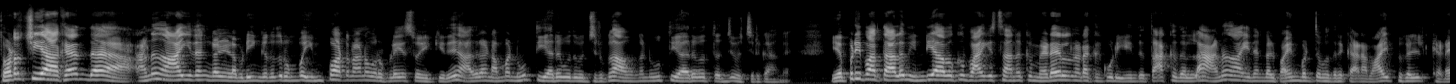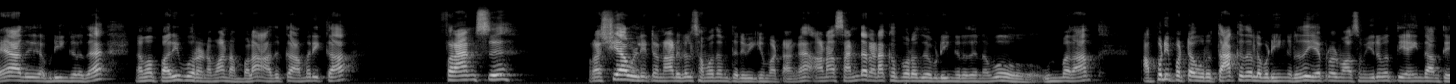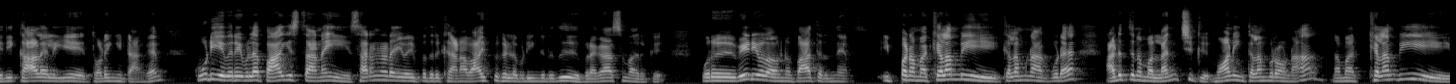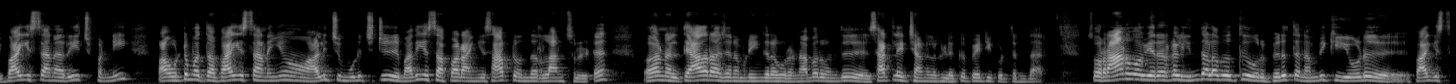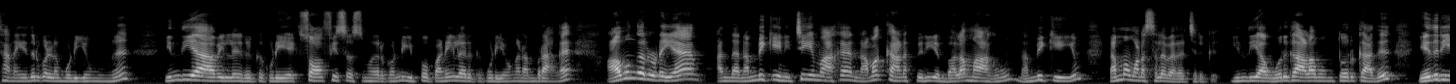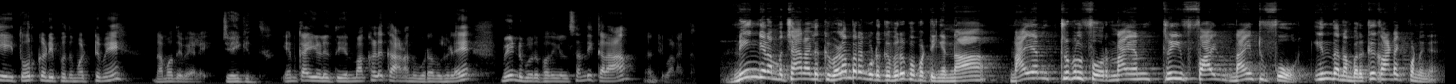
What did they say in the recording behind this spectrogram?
தொடர்ச்சியாக இந்த அணு ஆயுதங்கள் அப்படிங்கிறது ரொம்ப இம்பார்ட்டண்டான ஒரு பிளேஸ் வகிக்குது. அதில் நம்ம நூற்றி அறுபது வச்சுருக்கோம் அவங்க நூற்றி அறுபத்தஞ்சு வச்சுருக்காங்க. எப்படி பார்த்தாலும் இந்தியாவுக்கும் பாகிஸ்தானுக்கும் இடையில் நடக்கக்கூடிய இந்த தாக்குதலில் அணு ஆயுதங்கள் பயன்படுத்துவதற்கான வாய்ப்புகள் கிடையாது அப்படிங்கிறத நம்ம பரிபூரணமாக நம்பலாம். அதுக்கு அமெரிக்கா ஃப்ரான்ஸு ரஷ்யா உள்ளிட்ட நாடுகள் சம்மதம் தெரிவிக்க மாட்டாங்க. ஆனால் சண்டை நடக்க போகிறது அப்படிங்கிறது என்னவோ உண்மைதான். அப்படிப்பட்ட ஒரு தாக்குதல் அப்படிங்கிறது ஏப்ரல் மாதம் இருபத்தி ஐந்தாம் தேதி காலையிலேயே தொடங்கிட்டாங்க. கூடிய விரைவில் பாகிஸ்தானை சரணடைய வைப்பதற்கான வாய்ப்புகள் அப்படிங்கிறது பிரகாசமாக இருக்குது ஒரு வீடியோவில் ஒன்று பார்த்துருந்தேன். இப்போ நம்ம கிளம்பி கிளம்புனா கூட அடுத்து நம்ம லஞ்சுக்கு மார்னிங் கிளம்புறோன்னா நம்ம கிளம்பி பாகிஸ்தானை ரீச் பண்ணி ஒட்டுமொத்த பாகிஸ்தானையும் அழித்து முடிச்சுட்டு மதிய சாப்பாடு அங்கே சாப்பிட்டு வந்துடலான்னு சொல்லிட்டு கர்னல் தியாகராஜன் அப்படிங்கிற ஒரு நபர் வந்து சேட்டலைட் சேனல்களுக்கு பேட்டி கொடுத்திருந்தார். ஸோ இராணுவ வீரர்கள் இந்த அளவுக்கு ஒரு பெருத்த நம்பிக்கையோடு பாகிஸ்தானை எதிர்கொள்ள முடியும்னு இந்தியாவில் இருக்கக்கூடிய எக்ஸ் ஆஃபீஸர்ஸ் முதற்கொண்டு இப்போ பணியில் இருக்கக்கூடியவங்க நம்புகிறாங்க அவங்களுடைய அந்த நம்பிக்கை நிச்சயமாக நமக்கான பெரிய பலம் பலமாகவும் நம்பிக்கையும் நம்ம மனசில் விதைச்சிருக்கு. இந்தியா ஒரு காலமும் தோற்காது. எதிரியை தோற்கடிப்பது மட்டுமே நமது வேலை. ஜெய்கிந்த் என் கையெழுத்து என் மக்களுக்கான உறவுகளே. மீண்டும் ஒரு பதிவில் சந்திக்கலாம். நன்றி வணக்கம். நீங்கள் நம்ம சேனலுக்கு விளம்பரம் கொடுக்க விருப்பப்பட்டீங்கன்னா nine triple four nine three five nine two four இந்த நம்பருக்கு காண்டாக்ட் பண்ணுங்கள்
